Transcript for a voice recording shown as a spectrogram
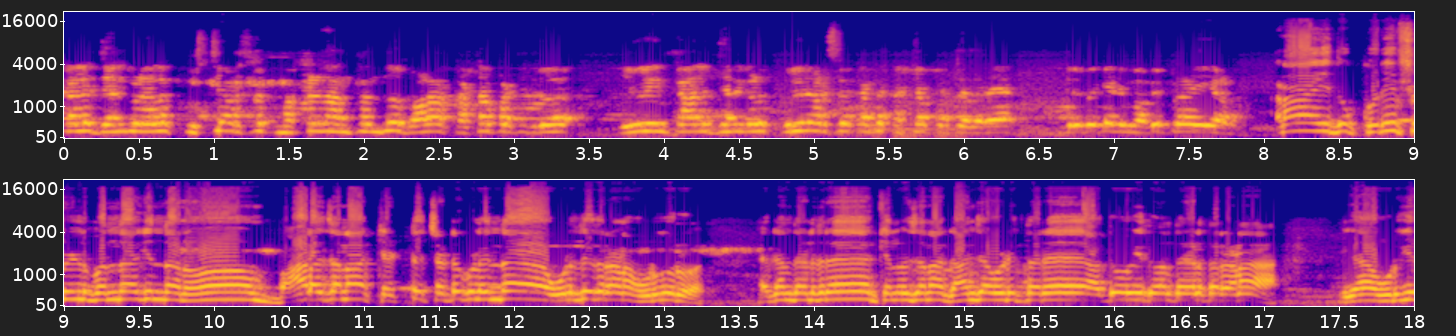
ಕಾಲದ ಜನಗಳೆಲ್ಲ ಕುಸ್ತಿ ಆಡಿಸ್ಬೇಕು ಮಕ್ಕಳನ್ನ ಅಂತಂದು ಬಹಳ ಕಷ್ಟ ಪಡ್ತಿದ್ರು ಈಗಿನ ಕಾಲದ ಜನಗಳು ಕುರಿ ಆಡಿಸ್ಬೇಕಂತ ಕಷ್ಟ ಪಡ್ತಾ ಇದಾರೆ. ಇದ್ರ ಬಗ್ಗೆ ನಿಮ್ಮ ಅಭಿಪ್ರಾಯ ಏನು ಅಣ್ಣ ಇದು ಕುರಿ ಫೀಲ್ಡ್ ಬಂದಾಗಿಂದನು ಬಹಳ ಜನ ಕೆಟ್ಟ ಚಟಗಳಿಂದ ಉಳಿದಿದ್ರಣ್ಣ ಹುಡುಗರು. ಯಾಕಂತ ಹೇಳಿದ್ರೆ ಕೆಲವು ಜನ ಗಾಂಜಾ ಹೊಡಿತಾರೆ, ಅದು ಇದು ಅಂತ ಹೇಳ್ತಾರೆ ಅಣ್ಣ. ಈಗ ಹುಡುಗಿ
